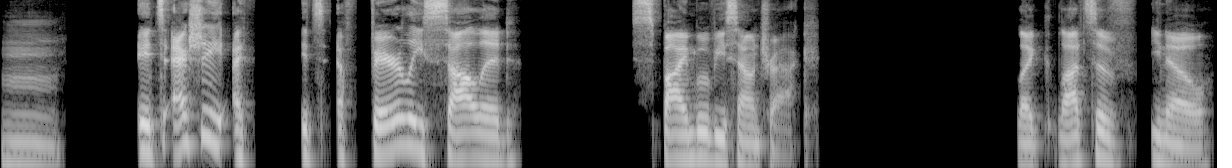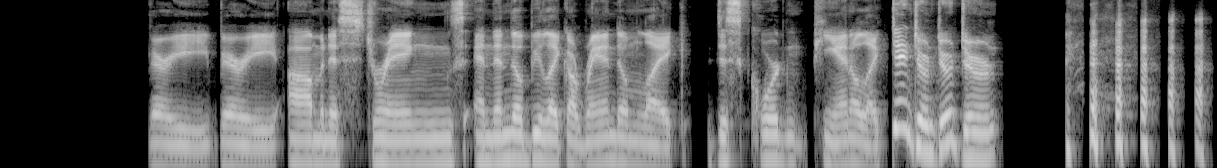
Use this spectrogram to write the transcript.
Hmm. It's actually I, it's a fairly solid spy movie soundtrack. Like lots of you know, very very ominous strings, and then there'll be like a random like discordant piano, like dun dun dun dun.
